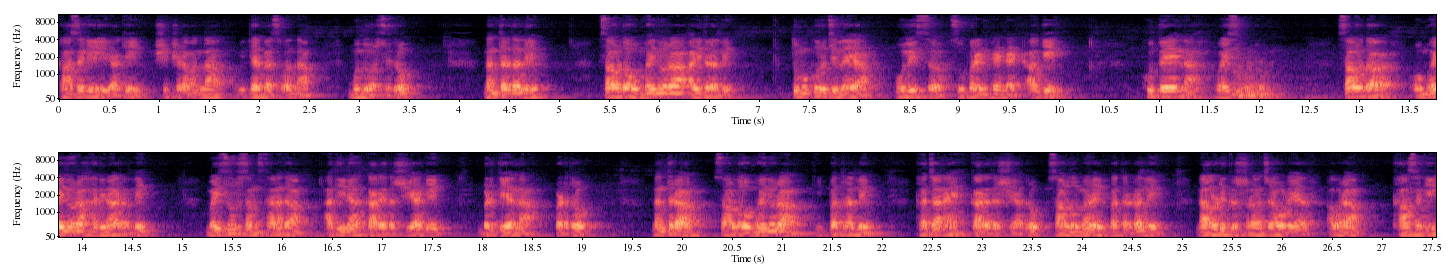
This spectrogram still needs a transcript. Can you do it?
ಖಾಸಗಿಯಾಗಿ ಶಿಕ್ಷಣವನ್ನು, ವಿದ್ಯಾಭ್ಯಾಸವನ್ನು ಮುಂದುವರಿಸಿದರು. ನಂತರದಲ್ಲಿ ಸಾವಿರದ ಒಂಬೈನೂರ ಐದರಲ್ಲಿ ತುಮಕೂರು ಜಿಲ್ಲೆಯ ಪೊಲೀಸ್ ಸೂಪರಿಂಟೆಂಡೆಂಟ್ ಆಗಿ ಹುದ್ದೆಯನ್ನು ವಹಿಸಿಕೊಂಡರು. ಸಾವಿರದ ಒಂಬೈನೂರ ಹದಿನಾರರಲ್ಲಿ ಮೈಸೂರು ಸಂಸ್ಥಾನದ ಅಧೀನ ಕಾರ್ಯದರ್ಶಿಯಾಗಿ ಬಡ್ತಿಯನ್ನು ಪಡೆದರು. ನಂತರ ಸಾವಿರದ ಒಂಬೈನೂರ ಇಪ್ಪತ್ತರಲ್ಲಿ ಖಜಾನೆ ಕಾರ್ಯದರ್ಶಿಯಾದರು. ಸಾವಿರದ ಒಂಬೈನೂರ ಇಪ್ಪತ್ತೆರಡರಲ್ಲಿ ನಾಲ್ವಡಿ ಕೃಷ್ಣರಾಜ ಒಡೆಯರ್ ಅವರ ಖಾಸಗಿ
